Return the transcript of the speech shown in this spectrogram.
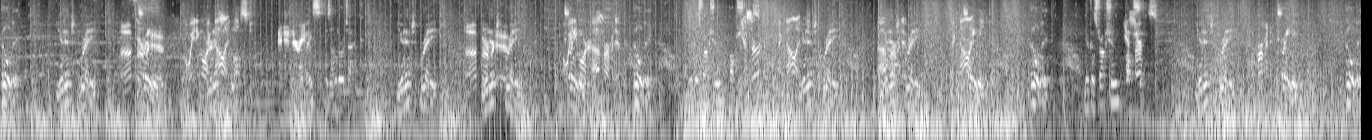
Building. Unit ready. Affirmative. Awaiting order. Unit Acknowledged. lost. Engineering. Base is under attack. Unit ready. Affirmative. Unit Affirmative. ready. Awaiting Training. order. Affirmative. Building. New construction options. Yes, sir. Acknowledged. Unit ready. Affirmative. Unit ready. Acknowledged. Training. Building. New construction Yes, sir. Unit ready. Affirmative. Training. Building.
